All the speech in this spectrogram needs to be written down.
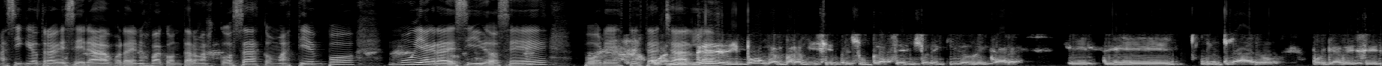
así que otra vez será, por ahí nos va a contar más cosas con más tiempo. Muy agradecidos, ¿eh? Por este, esta Cuando charla. ustedes dispongan, para mí siempre es un placer y yo le quiero dejar este, claro, porque a veces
